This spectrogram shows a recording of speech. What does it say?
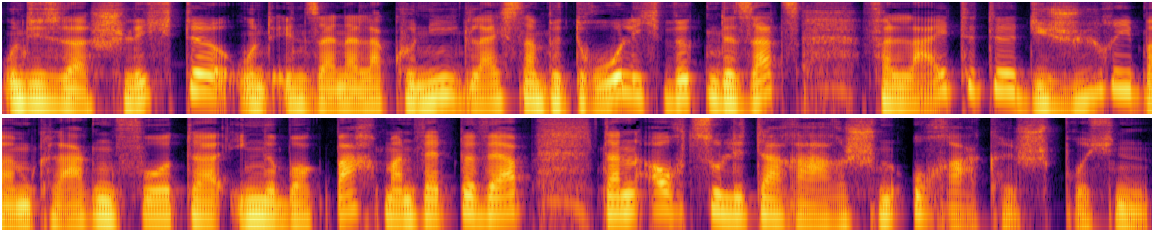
Und dieser schlichte und in seiner Lakonie gleichsam bedrohlich wirkende Satz verleitete die Jury beim Klagenfurter Ingeborg-Bachmann-Wettbewerb dann auch zu literarischen Orakelsprüchen.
